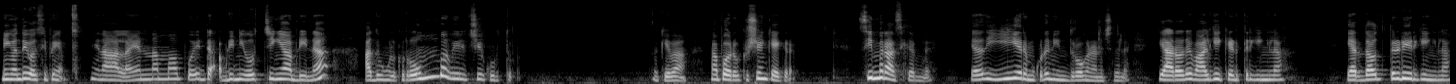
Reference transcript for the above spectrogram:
நீங்கள் வந்து யோசிப்பீங்க நான் என்னம்மா போயிட்டு அப்படின்னு யோசிச்சிங்க அப்படின்னா அது உங்களுக்கு ரொம்ப வீழ்ச்சியை கொடுத்துரும். ஓகேவா நான் இப்போ ஒரு விஷயம் கேட்குறேன். சிம்மராசிக்காரங்களே ஏதாவது ஈயரம் கூட நீ துரோகம் நினச்சதில்ல. யாராவது வாழ்க்கைக்கு எடுத்திருக்கீங்களா? யாராவது திருடி இருக்கீங்களா?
